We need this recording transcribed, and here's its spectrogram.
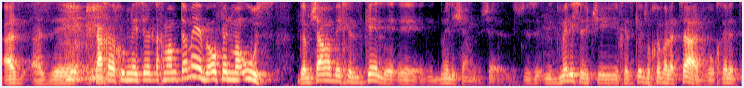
אז, אז אה, ככה יאכלו בני ישראל לחמם טמא באופן מאוס. גם שם ביחזקאל, אה, אה, נדמה לי שם, שזה, נדמה לי שיחזקאל שוכב על הצד ואוכל את,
